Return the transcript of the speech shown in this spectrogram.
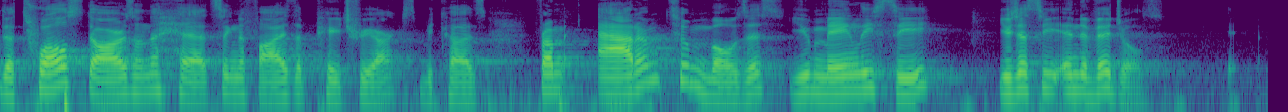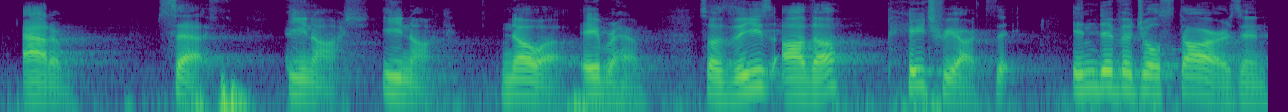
the 12 stars on the head signifies the patriarchs because from Adam to Moses, you mainly see, you just see individuals Adam, Seth, Enosh, Enoch, Noah, Abraham. So these are the patriarchs, the individual stars. And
